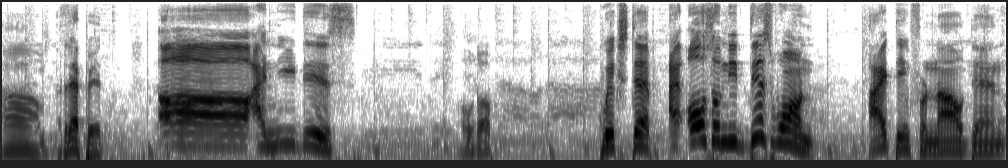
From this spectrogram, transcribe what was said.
Um, rapid. Oh, I need this. Hold up. Quick step. I also need this one. I think for now, then,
